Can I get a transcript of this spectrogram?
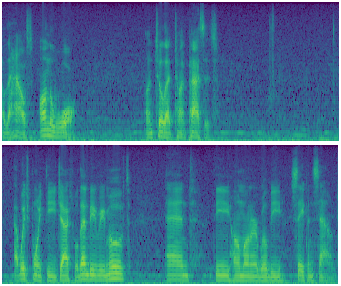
of the house on the wall until that time passes. At which point the jacks will then be removed and the homeowner will be safe and sound.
